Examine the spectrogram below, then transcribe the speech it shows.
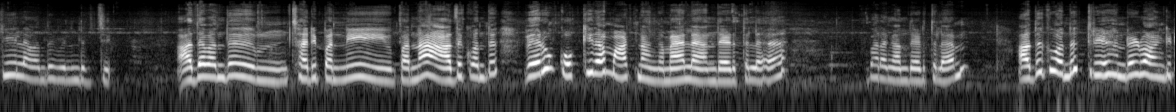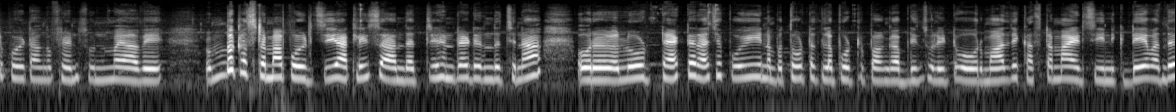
கீழே வந்து விழுந்துடுச்சு அதை வந்து சரி பண்ணி பண்ணால் அதுக்கு வந்து வெறும் கொக்கி தான் மாட்டினாங்க மேலே அந்த இடத்துல. பாருங்க அந்த இடத்துல. அதுக்கு வந்து த்ரீ ஹண்ட்ரட் வாங்கிட்டு போயிட்டாங்க ஃப்ரெண்ட்ஸ் உண்மையாகவே ரொம்ப கஷ்டமாக போயிடுச்சு. அட்லீஸ்ட் அந்த த்ரீ ஹண்ட்ரட் இருந்துச்சுன்னா ஒரு லோட் டிராக்டராச்சும் போய் நம்ம தோட்டத்தில் போட்டிருப்பாங்க அப்படின்னு சொல்லிட்டு ஒரு மாதிரி கஷ்டமாகிடுச்சு இன்றைக்கி டே வந்து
